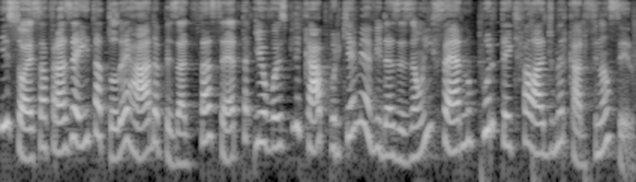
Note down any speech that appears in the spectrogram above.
E só essa frase aí tá toda errada, apesar de estar certa, e eu vou explicar por que a minha vida às vezes é um inferno por ter que falar de mercado financeiro.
